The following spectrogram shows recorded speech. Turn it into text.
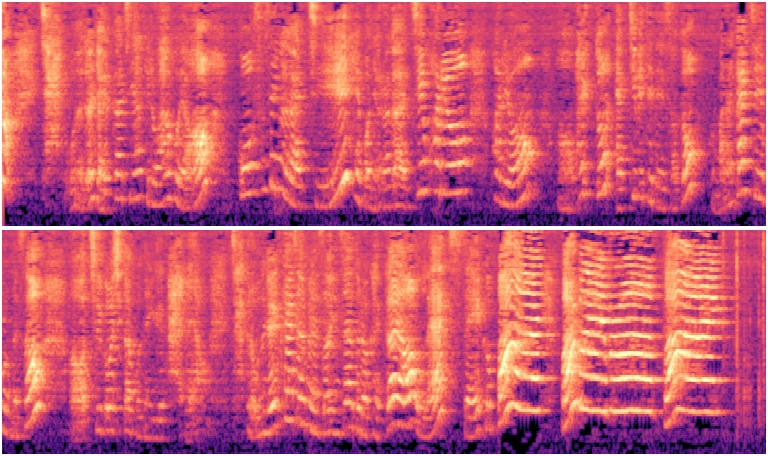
자, 오늘은 여기까지 하기로 하고요. 꼭 선생님과 같이 해본 여러 가지 활용, 활용, 어, 활동, 액티비티에 대해서도 그만한 같이 해보면서 어, 즐거운 시간 보내길 바래요. 자, 그럼 오늘 여기까지 하면서 인사하도록 할까요? Let's say goodbye.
